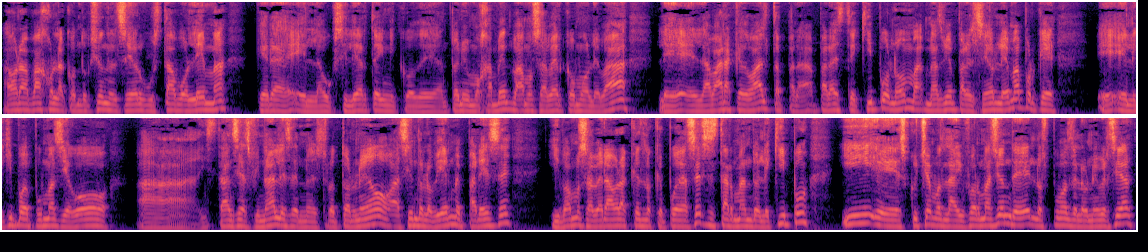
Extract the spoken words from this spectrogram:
ahora bajo la conducción del señor Gustavo Lema, que era el auxiliar técnico de Antonio Mohamed. Vamos a ver cómo le va. Le- la vara quedó alta para, para este equipo, ¿no? Más bien para el señor Lema, porque eh, el equipo de Pumas llegó a instancias finales de nuestro torneo, haciéndolo bien, me parece. Y vamos a ver ahora qué es lo que puede hacer. Se está armando el equipo. Y eh, escuchemos la información de los Pumas de la universidad.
